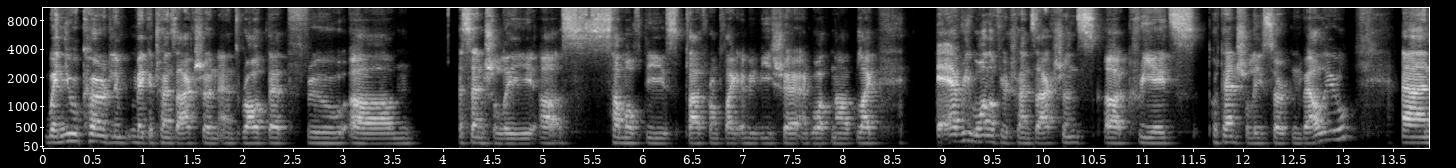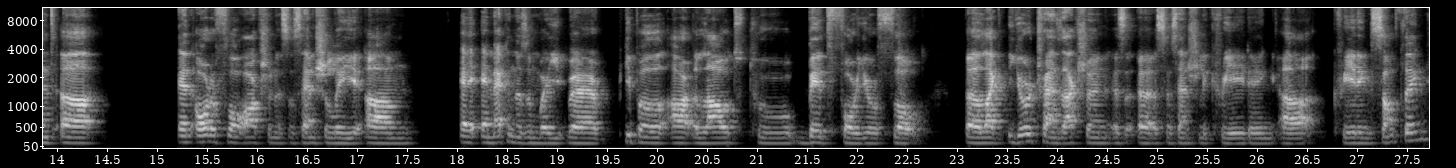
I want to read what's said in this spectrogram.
when you currently make a transaction and route that through um, essentially uh, some of these platforms like MEV Share and whatnot, like every one of your transactions uh, creates potentially certain value. And uh, an order flow auction is essentially um, a, a, mechanism where, you, where people are allowed to bid for your flow. Uh, like your transaction is, uh, is essentially creating uh, creating something,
